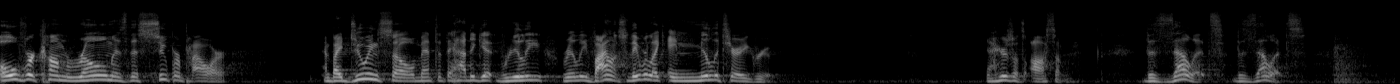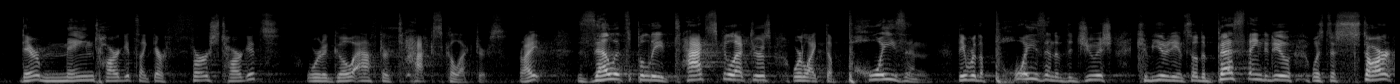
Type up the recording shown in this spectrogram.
overcome Rome as this superpower. And by doing so, meant that they had to get really, really violent. So they were like a military group. Now, here's what's awesome the zealots, the zealots, their main targets, like their first targets, were to go after tax collectors, right? Zealots believed tax collectors were like the poison. They were the poison of the Jewish community. And so the best thing to do was to start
